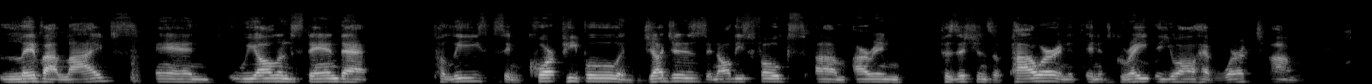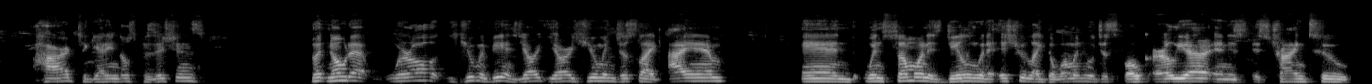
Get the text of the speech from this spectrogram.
live our lives. And we all understand that police and court people and judges and all these folks um, are in positions of power, and, it, and it's great that you all have worked um, hard to get in those positions. but know that we're all human beings. You're you're human just like I am. And when someone is dealing with an issue like the woman who just spoke earlier and is is trying to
